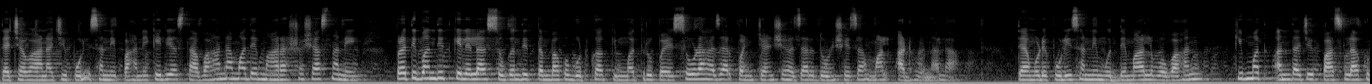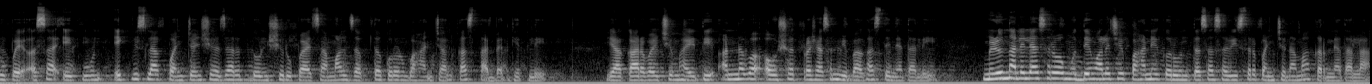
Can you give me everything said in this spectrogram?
त्याच्या वाहनाची पोलिसांनी पाहणी केली असता वाहनामध्ये महाराष्ट्र शासनाने प्रतिबंधित केलेला सुगंधित तंबाखू गुटखा किंमत रुपये सोळा हजार पंच्याऐंशी हजार दोनशेचा माल आढळून आला. त्यामुळे पोलिसांनी मुद्देमाल व वाहन किंमत अंदाजे पाच लाख रुपये असा एकूण एकवीस लाख पंच्याऐंशी हजार दोनशे रुपयाचा माल जप्त करून वाहन चालकास ताब्यात घेतले. या कारवाईची माहिती अन्न व औषध प्रशासन विभागास देण्यात आली. मिळून आलेल्या सर्व मुद्देमालाची पाहणी करून तसा सविस्तर पंचनामा करण्यात आला.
